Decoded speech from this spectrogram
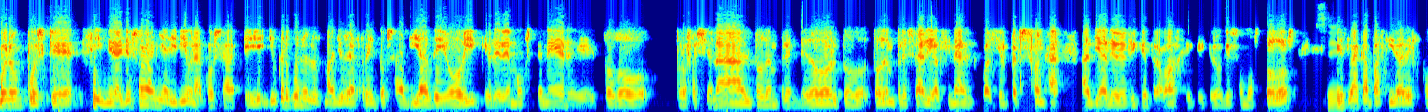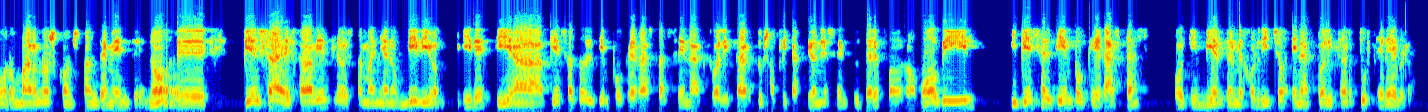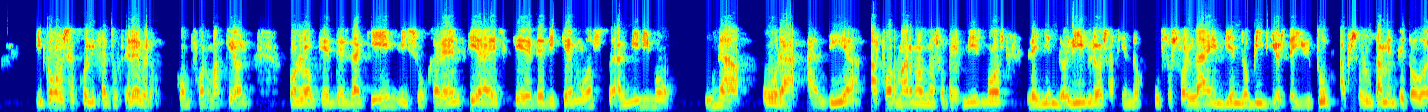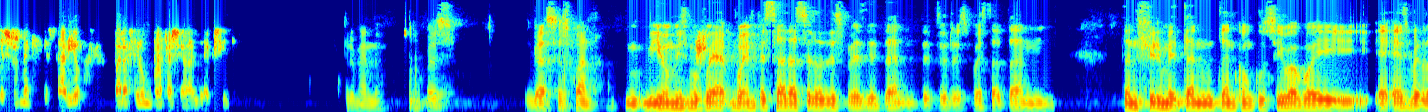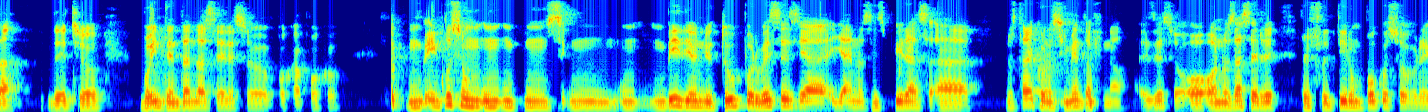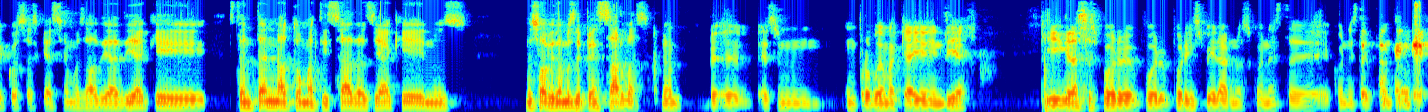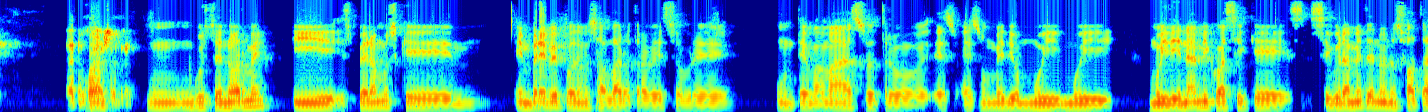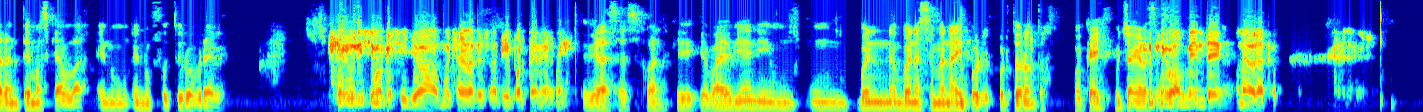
Bueno, pues que sí, mira, yo solo añadiría una cosa. Eh, yo creo que uno de los mayores retos a día de hoy que debemos tener eh, todo profesional, todo emprendedor, todo, todo empresario, al final, cualquier persona a día de hoy que trabaje, que creo que somos todos, es la capacidad de formarnos constantemente, ¿no? Eh, piensa, estaba viendo esta mañana un vídeo y decía, piensa todo el tiempo que gastas en actualizar tus aplicaciones en tu teléfono móvil y piensa el tiempo que gastas, o que inviertes, mejor dicho, en actualizar tu cerebro. ¿Y cómo se actualiza tu cerebro? Con formación. Por lo que desde aquí mi sugerencia es que dediquemos al mínimo una hora al día a formarnos nosotros mismos, leyendo libros, haciendo cursos online, viendo vídeos de YouTube, absolutamente todo eso es necesario para ser un profesional de éxito. Tremendo. Pues gracias, Juan. Yo mismo voy a, empezar a hacerlo después de, de tu respuesta tan, tan firme, tan, tan conclusiva. Voy, e, es verdad. De hecho, voy intentando hacer eso poco a poco. incluso un, un, vídeo en YouTube por veces ya, ya nos inspira a, nos trae conocimiento al final, es eso, o, nos hace refletir un poco sobre cosas que hacemos al día a día que están tan automatizadas ya que nos, nos olvidamos de pensarlas. Eh, es un, problema que hay hoy en día. Y gracias por, por, por inspirarnos con este, con este punto un gusto enorme y esperamos que en breve podemos hablar otra vez sobre un tema más, otro, es, es un medio muy, muy, muy dinámico, así que seguramente no nos faltarán temas que hablar en un, en un futuro breve. Segurísimo que sí, Joao. Muchas gracias a ti por tenerme. Gracias, Juan. Que, que vaya bien y un, un buen, buena semana ahí por, por Toronto. ¿Ok? Muchas gracias. Igualmente. Un abrazo.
